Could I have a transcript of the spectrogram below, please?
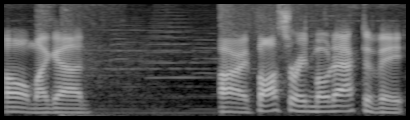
Oh my god. Alright, boss raid mode activate.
